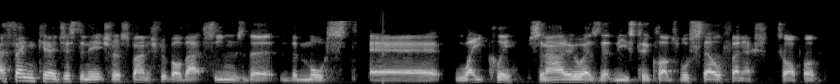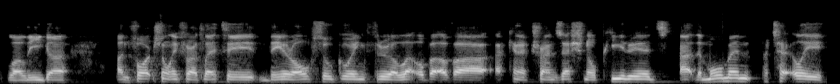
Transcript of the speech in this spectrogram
I think uh, just the nature of Spanish football, that seems the the most uh, likely scenario is that these two clubs will still finish top of La Liga. Unfortunately for Atleti, they're also going through a little bit of a, a kind of transitional period at the moment, particularly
